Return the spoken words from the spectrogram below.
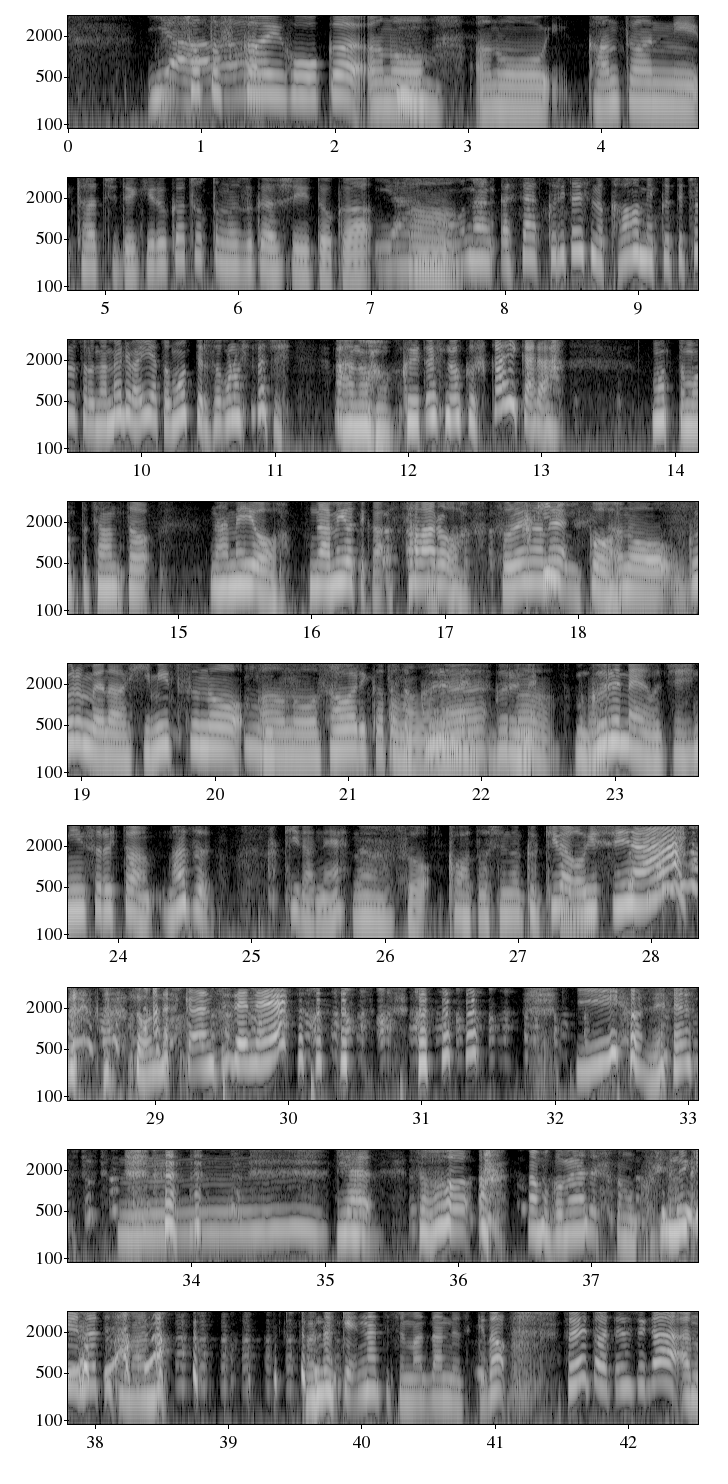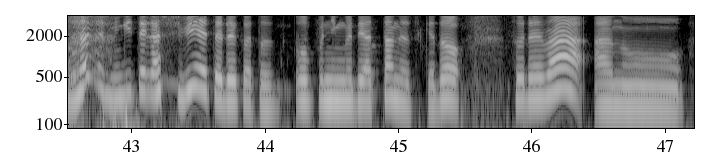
いやー。ちょっと深い方かあの、うん。あの簡単にタッチできるかちょっと難しいとか。いやうん。もうなんかさクリトリスの皮をめくってちょろちょろ舐めればいいやと思ってるそこの人たちあの クリトリスの奥深いからもっともっとちゃんと舐めよう。舐めようってか触ろう。それがねあのグルメな秘密の,、うん。あの触り方なのね。グルメです。グルメ、グルメを自認する人はまず茎だね。うん、そ今年の茎は美味しいな、そんな感じでね。いいよね。いやそう。あもうごめんなさい。ちょっともう腰抜けになってしまうなになってしまったんですけどそれと私があのなぜ右手がしびれてるかとオープニングでやったんですけどそれはあの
